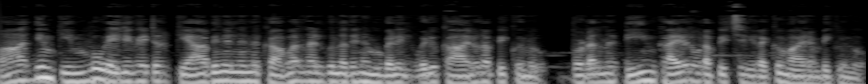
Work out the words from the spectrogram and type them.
ആദ്യം കിംബു എലിവേറ്റർ ക്യാബിനിൽ നിന്ന് കവർ നൽകുന്നതിന് മുകളിൽ ഒരു കാലുറപ്പിക്കുന്നു തുടർന്ന് ടീം കയറുറപ്പിച്ച് ഇറക്കും ആരംഭിക്കുന്നു.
